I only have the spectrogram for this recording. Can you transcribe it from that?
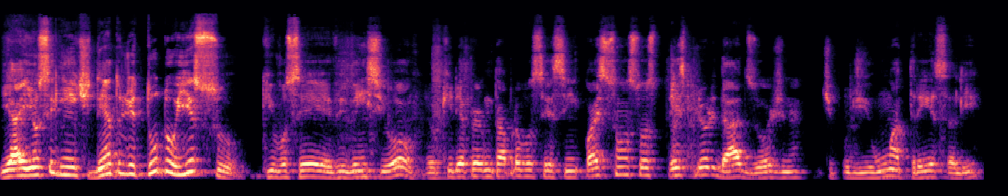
E aí o seguinte, dentro de tudo isso que você vivenciou, eu queria perguntar para você assim, quais são as suas três prioridades hoje, né? Tipo de uma a três ali.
